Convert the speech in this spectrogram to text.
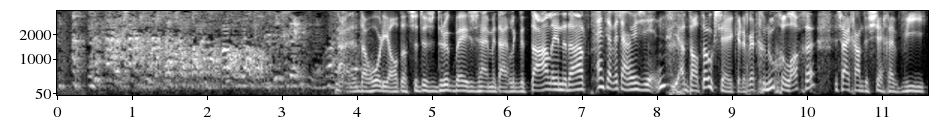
Nou, daar hoorde je al dat ze dus druk bezig zijn met eigenlijk de talen inderdaad. En ze hebben daar een zin. Ja, dat ook zeker. Er werd genoeg gelachen. Zij gaan dus zeggen wie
